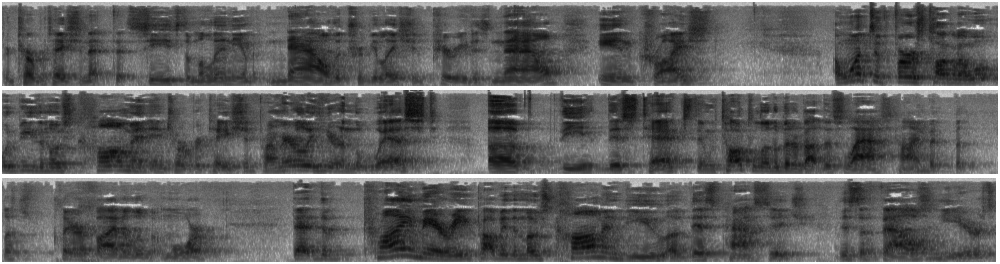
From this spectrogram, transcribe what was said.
interpretation that, that sees the millennium now, the tribulation period is now in Christ. I want to first talk about what would be the most common interpretation, primarily here in the West, of the, this text. And we talked a little bit about this last time, but, but let's clarify it a little bit more that the primary, probably the most common view of this passage, this a thousand years,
